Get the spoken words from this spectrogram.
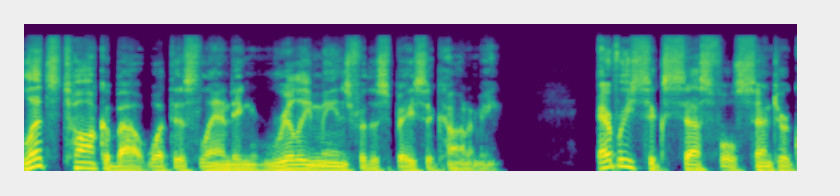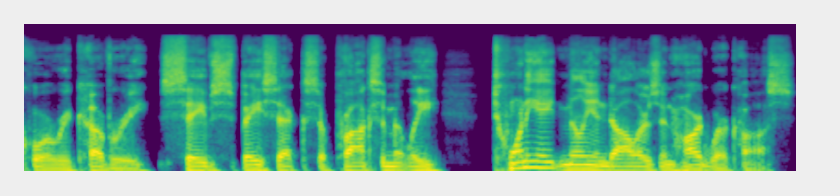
Let's talk about what this landing really means for the space economy. Every successful center core recovery saves SpaceX approximately $28 million in hardware costs.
